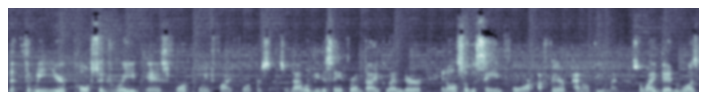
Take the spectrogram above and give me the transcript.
the three year posted rate is 4.54%. So that would be the same for a bank lender and also the same for a fair penalty lender. So what I did was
